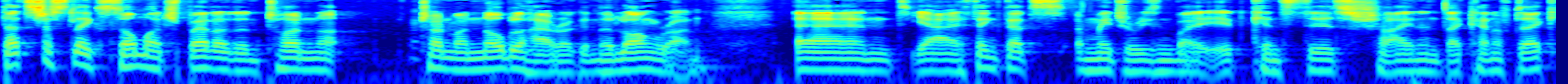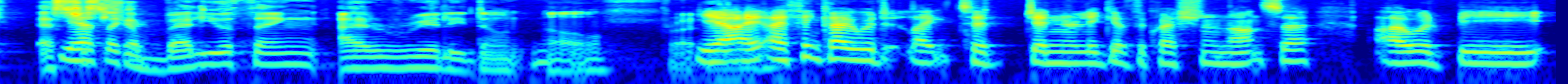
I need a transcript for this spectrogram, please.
that's just like so much better than turn turn one noble hierarch in the long run. And yeah, I think that's a major reason why it can still shine in that kind of deck. As Yeah, just like sure. a value thing. I really don't know. Right yeah. I, I think I would like to generally give the question an answer. I would be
